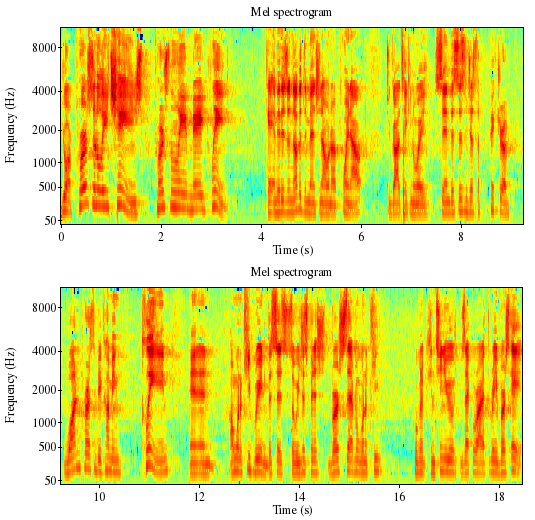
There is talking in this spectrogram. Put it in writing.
You are personally changed, personally made clean. Okay, and it is another dimension I want to point out to God taking away sin. This isn't just a picture of one person becoming clean, and, and I'm going to keep reading. This is, so we just finished verse 7. We're going to keep, we're going to continue Zechariah 3, verse 8.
